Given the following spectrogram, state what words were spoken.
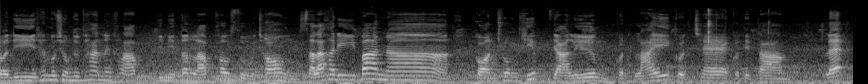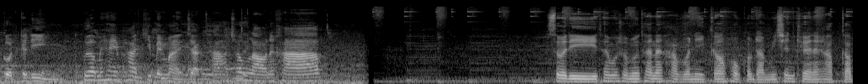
สวัสดีท่านผู้ชมทุกท่านนะครับยินดีต้อนรับเข้าสู่ช่องสารคดีบ้านนา ก่อนชมคลิปอย่าลืม กดไลค์กดแชร์ กดติดตาม และกดกระดิ่ง เพื่อไม่ให้พลาดคลิปใหม่ๆจากทางช่องเรานะครับ สวัสดีท่านผู้ชมทุกท่านนะครับ วันนี้ก็พบกับดำมิเช่นเคยนะครับกับ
